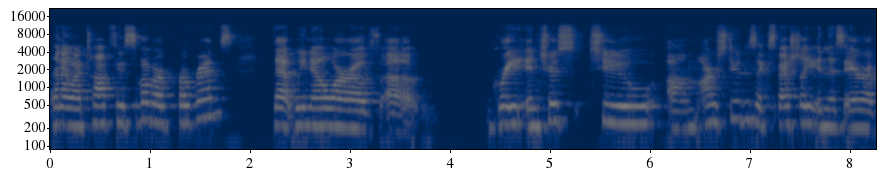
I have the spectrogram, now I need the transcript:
And then I want to talk through some of our programs that we know are of uh, great interest to um, our students, especially in this era of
